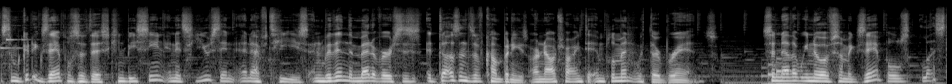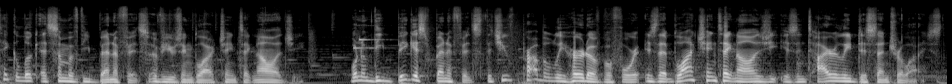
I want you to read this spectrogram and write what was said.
Some good examples of this can be seen in its use in NFTs and within the metaverses dozens of companies are now trying to implement with their brands. So now that we know of some examples, let's take a look at some of the benefits of using blockchain technology. One of the biggest benefits that you've probably heard of before is that blockchain technology is entirely decentralized.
